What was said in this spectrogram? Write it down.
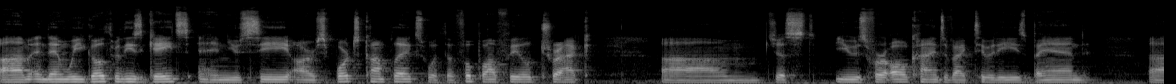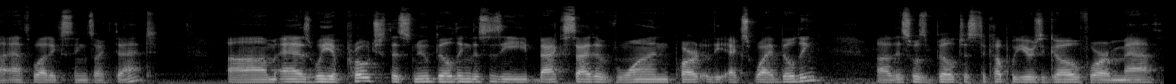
Um, and then we go through these gates, and you see our sports complex with the football field, track, um, just used for all kinds of activities, band, uh, athletics, things like that. Um, as we approach this new building, this is the backside of one part of the XY building. Uh, this was built just a couple years ago for our math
